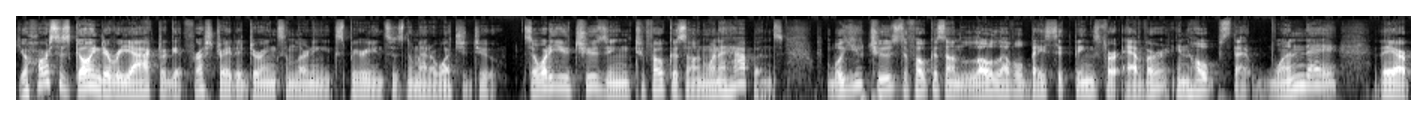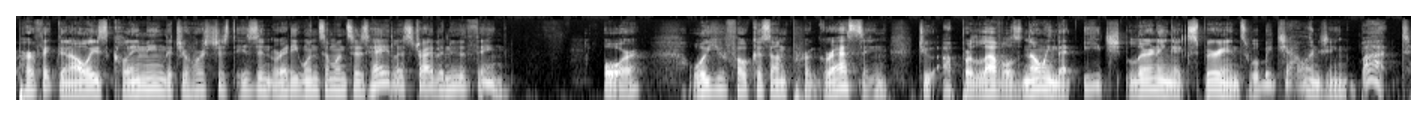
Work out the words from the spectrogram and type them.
Your horse is going to react or get frustrated during some learning experiences no matter what you do. So, what are you choosing to focus on when it happens? Will you choose to focus on low level basic things forever in hopes that one day they are perfect and always claiming that your horse just isn't ready when someone says, hey, let's try the new thing? Or will you focus on progressing to upper levels, knowing that each learning experience will be challenging, but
